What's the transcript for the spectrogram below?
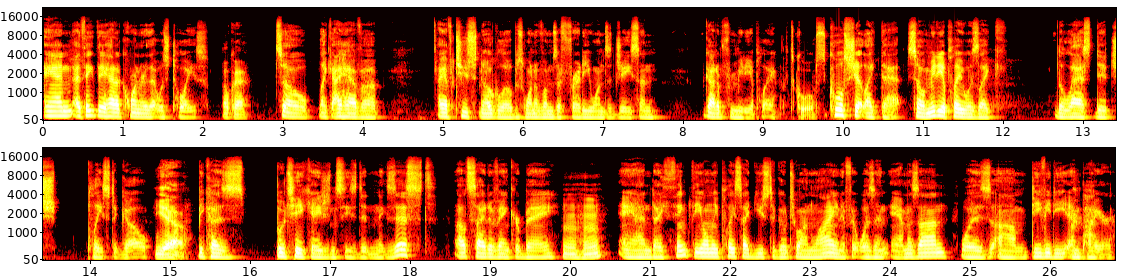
And I think they had a corner that was toys. Okay. So like I have a I have two snow globes. One of them's a Freddy, one's a Jason. Got them from Media Play. That's cool. It's cool shit like that. So Media Play was like the last ditch place to go Yeah. because boutique agencies didn't exist outside of Anchor Bay. Mm-hmm. And I think the only place I'd used to go to online, if it wasn't Amazon, was um, DVD Empire.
